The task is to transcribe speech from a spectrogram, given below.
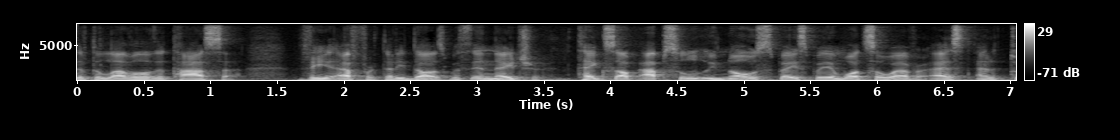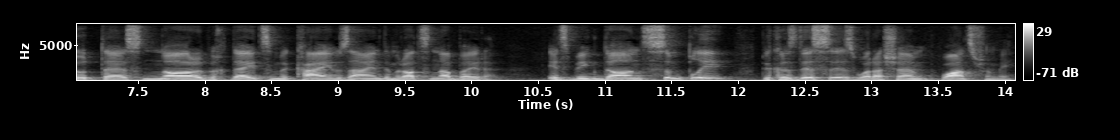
if the level of the tasa, the effort that he does within nature, takes up absolutely no space by him whatsoever, as er it's being done simply because this is what Hashem wants from me.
